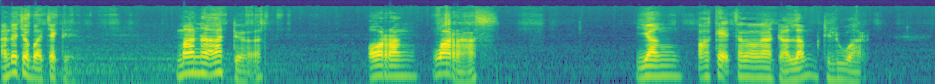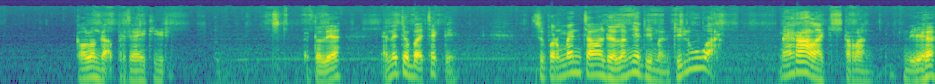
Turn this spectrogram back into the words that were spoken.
Anda coba cek deh. Mana ada orang waras yang pakai celana dalam di luar kalau nggak percaya diri betul ya anda coba cek deh Superman celana dalamnya di mana? Di luar. Merah lagi terang. Dia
